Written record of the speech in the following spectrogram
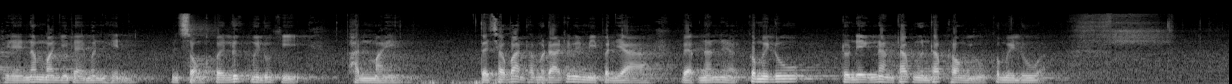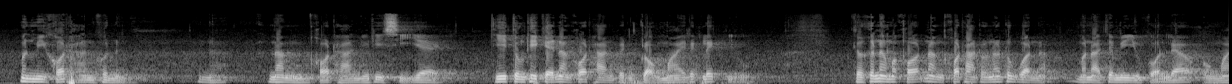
อยู่ในน้ำมันอยู่ในมันเห็น มันส่องไปลึกไม่รู้กี่พันไมล์แต่ชาวบ้านธรรมดาที่ไม่มีปัญญาแบบนั้นเนี่ย ก็ไม่รู้ตนเองนั่งทับเงินทับทองอยู่ก็ไม่รู้อะมันมีขอทานคนหนึ่งนะนั่งขอทานอยู่ที่สี่แยก ที่ตรงที่แกนั่งขอทานเป็นกล่องไม้เล็ก ๆ อยู่ แกก็นั่งมาขอนั่งขอทานตรงนั้นทุกวันอะ มันอาจจะมีอยู่ก่อนแล้วของไม้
